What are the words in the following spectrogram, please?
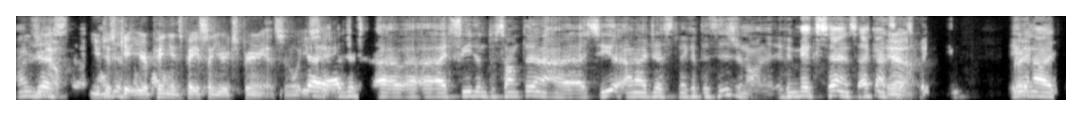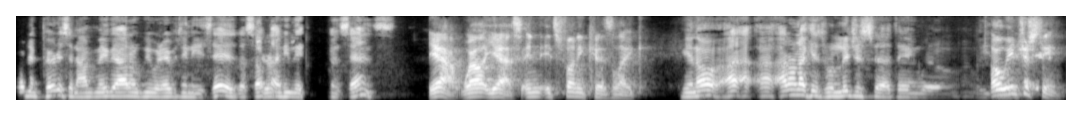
I'm you know, just you just just get your opinions based on your experience and what you yeah. see I just I, I, feed into something. I, I see it and I just make a decision on it. If it makes sense, I can't say Yeah. crazy. Even uh, Jordan Peterson, I, maybe I don't agree with everything he says, but sometimes Sure. he makes sense. yeah well yes and it's funny because like You know, I I, I don't like his religious uh, thing. Where oh interesting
